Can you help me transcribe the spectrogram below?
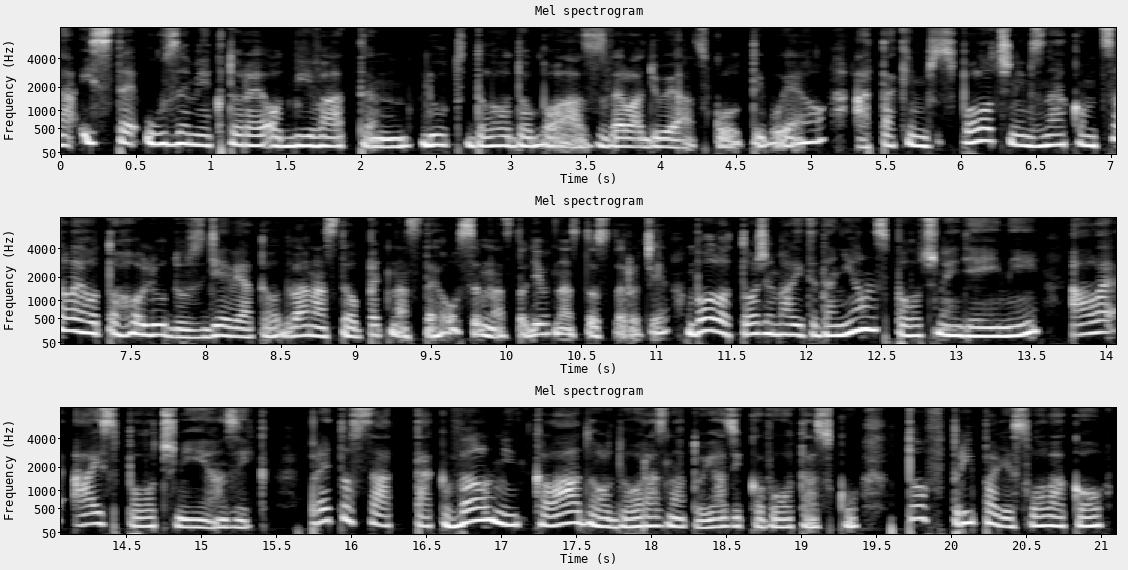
na isté územie, ktoré odbýva ten ľud dlhodobo a zveľaďuje a skultivuje ho. A takým spoločným znakom celého toho ľudu z 9., 12., 15., 18., 19. storočia bolo to, že mali teda nielen spoločné dejiny, ale aj spoločný jazyk. Preto sa tak veľmi kládol dôraz na tú jazykovú otázku. To v prípade Slovakov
